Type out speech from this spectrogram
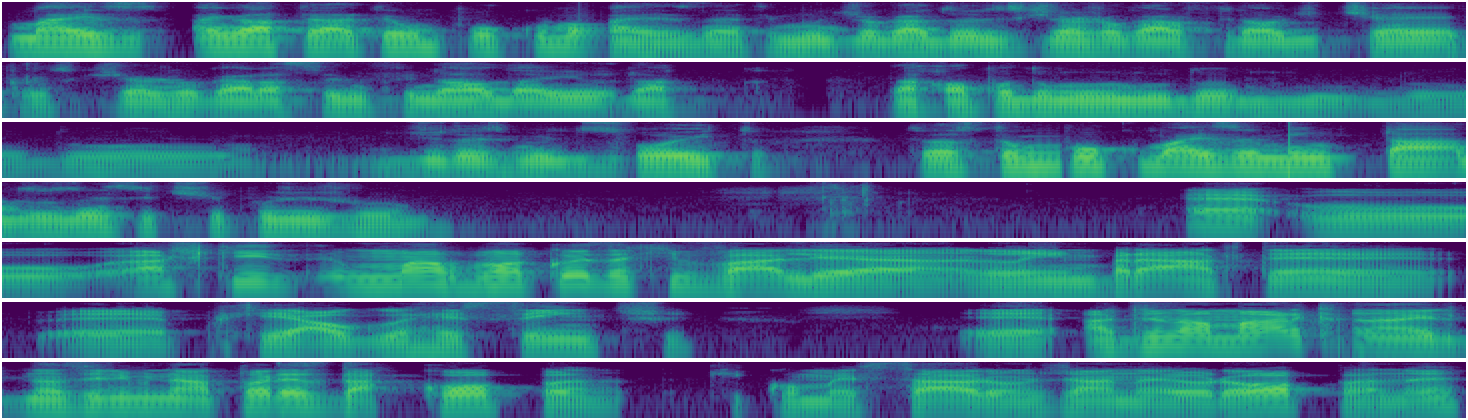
mas a Inglaterra tem um pouco mais, né? Tem muitos jogadores que já jogaram final de Champions, que já jogaram a semifinal da, da, da Copa do Mundo do, do, do, de 2018. Então eles estão um pouco mais ambientados nesse tipo de jogo. É, o... acho que uma, uma coisa que vale lembrar até, é, porque é algo recente, é, a Dinamarca na, nas eliminatórias da Copa, que começaram já na Europa, né?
